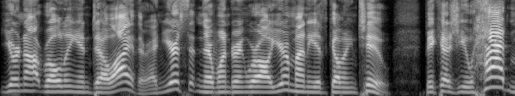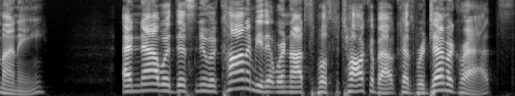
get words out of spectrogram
you're not rolling in dough either. And you're sitting there wondering where all your money is going to because you had money and now with this new economy that we're not supposed to talk about because we're Democrats,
